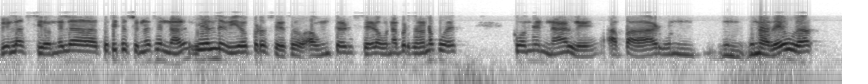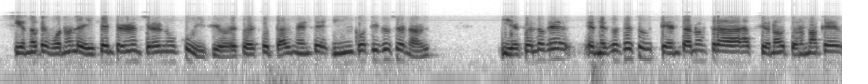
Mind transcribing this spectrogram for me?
violación de la Constitución Nacional y del debido proceso. A un tercero, a una persona no puede condenarle a pagar una deuda, siendo que vos no le diste intervención en un juicio. Eso es totalmente inconstitucional. Y eso es lo que, en eso se sustenta nuestra acción autónoma que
